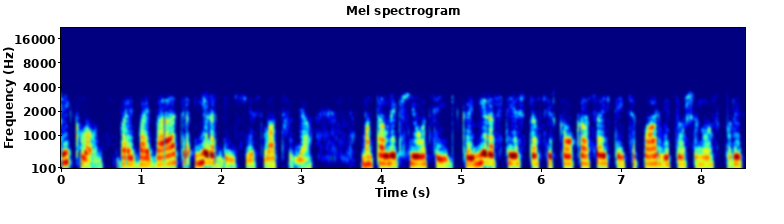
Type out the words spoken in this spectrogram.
ciklons, vai, vai vētra ieradīsies Latvijā. Man tā liekas jocīgi, ka ierasties tas ir kaut kā saistīts ar pārvietošanos, kur ir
